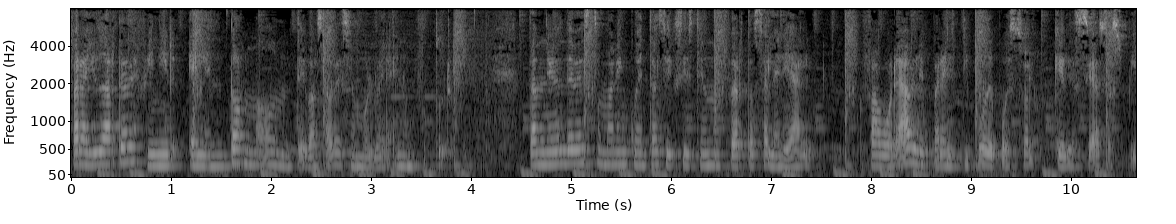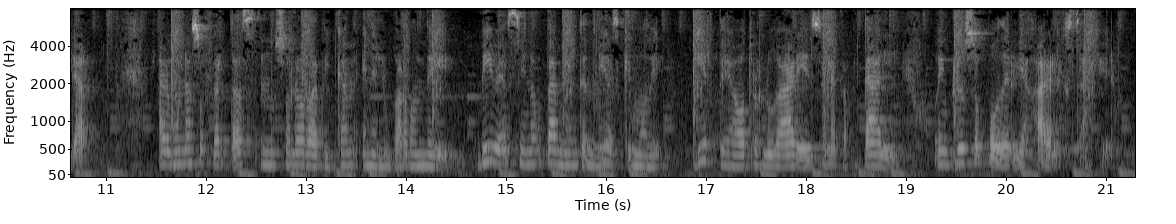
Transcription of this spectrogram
para ayudarte a definir el entorno donde te vas a desenvolver en un futuro. También debes tomar en cuenta si existe una oferta salarial favorable para el tipo de puesto al que deseas aspirar. Algunas ofertas no solo radican en el lugar donde vives, sino también tendrías que irte a otros lugares, a la capital o incluso poder viajar al extranjero.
